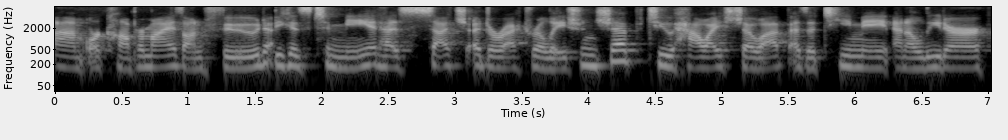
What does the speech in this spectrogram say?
um, or compromise on food because to me it has such a direct relationship to how i show up as a teammate and a leader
